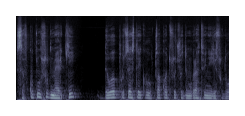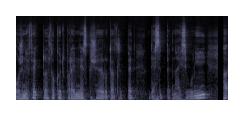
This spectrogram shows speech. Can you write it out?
Съвкупност от мерки, дълъг процес, тъй като това, което случва в демографията, винаги е с отложен ефект. Т.е. това, което правим днес, ще е ротат след 5, 10, 15 години. А,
